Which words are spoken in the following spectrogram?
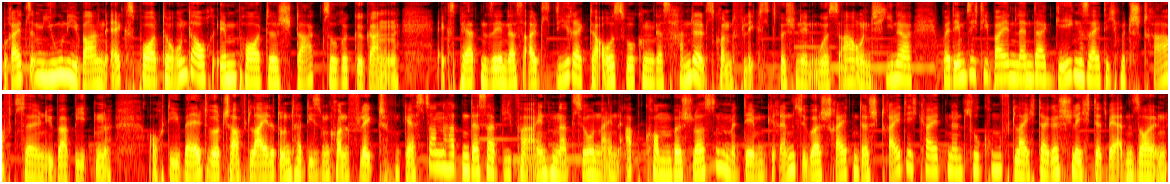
Bereits im Juni waren Exporte und auch Importe stark zurückgegangen. Experten sehen das als direkte Auswirkung des Handelskonflikts zwischen den USA und China, bei dem sich die beiden Länder gegenseitig mit Strafzöllen überbieten. Auch die Weltwirtschaft leidet unter diesem Konflikt. Gestern hatten deshalb die Vereinten Nationen ein Abkommen beschlossen, mit dem grenzüberschreitende Streitigkeiten in Zukunft leichter geschlichtet werden sollen.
